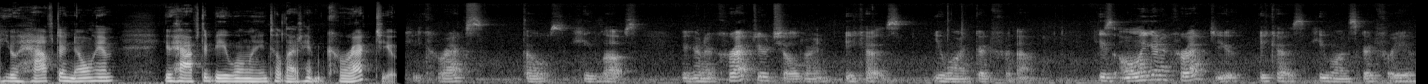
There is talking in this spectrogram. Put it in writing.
You have to know him you have to be willing to let Him correct you. He corrects those He loves. You're going to correct your children because you want good for them. He's only going to correct you because He wants good for you.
